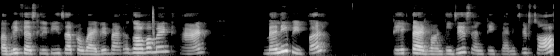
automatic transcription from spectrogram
Public facilities are provided by the government and many people take the advantages and take benefits of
